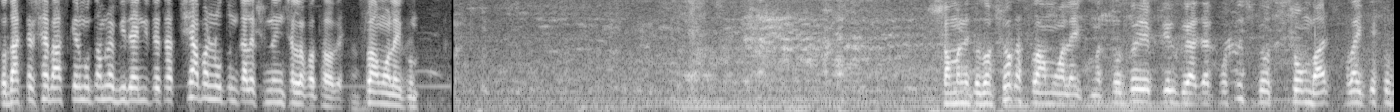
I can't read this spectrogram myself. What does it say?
তো ডাক্তার সাহেব আজকের মতো আমরা বিদায় নিতে চাচ্ছি। আবার নতুন কালেকশন ইনশাল্লাহ কথা হবে। আসসালামু আলাইকুম। সম্মানিত দর্শক আসসালামু আলাইকুম। চোদ্দই এপ্রিল দুই হাজার পঁচিশ সোমবার সবাইকে শুভ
